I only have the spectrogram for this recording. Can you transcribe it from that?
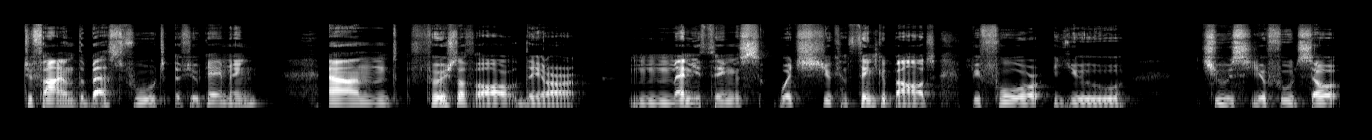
to find the best food if you're gaming. And first of all, there are many things which you can think about before you choose your food. So,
